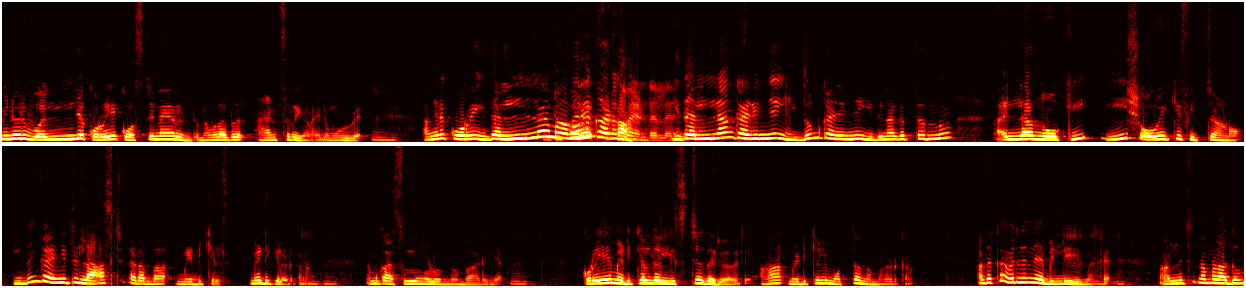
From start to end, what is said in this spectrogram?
പിന്നെ ഒരു വലിയ കുറേ ക്വസ്റ്റ്യനെയർ ഉണ്ട്. നമ്മളത് ആൻസർ ചെയ്യണം അതിന് മുഴുവൻ. അങ്ങനെ കുറേ ഇതെല്ലാം അവർ? ഇതെല്ലാം കഴിഞ്ഞ് ഇതും കഴിഞ്ഞ് ഇതിനകത്തുനിന്നും എല്ലാം നോക്കി ഈ ഷോയ്ക്ക് ഫിറ്റ് ആണോ? ഇതും കഴിഞ്ഞിട്ട് ലാസ്റ്റ് കടമ്പ മെഡിക്കൽസ് മെഡിക്കൽ എടുക്കണം. നമുക്ക് അസുഖങ്ങളൊന്നും പാടില്ല. കുറേ മെഡിക്കലിന്റെ ലിസ്റ്റ് തരും അവർ ആ മെഡിക്കൽ മൊത്തം നമ്മൾ എടുക്കണം അതൊക്കെ അവർ തന്നെ ബില്ല് ചെയ്യുന്നൊക്കെ എന്നിട്ട് നമ്മൾ അതും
